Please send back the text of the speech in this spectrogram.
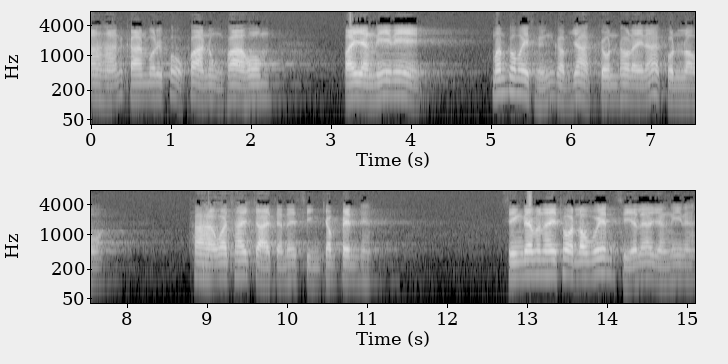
อาหารการบริโภคผ้านุ่งผ้าหม่มไปอย่างนี้นี่ มันก็ไม่ถึงกับยากจนเท่าไรนะคนเรา ถ้าหากว่าใช้จ่ายแต่ในสิ่งจำเป็นเนี่ย สิ่งใดมันให้โทษเราเว้นเสียแล้วอย่างนี้นะ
